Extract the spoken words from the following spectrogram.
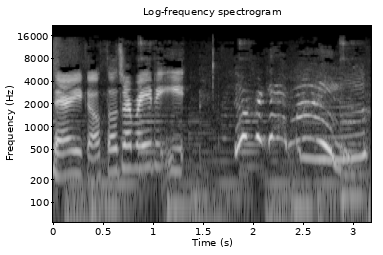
There you go. Those are ready to eat. Don't forget mine.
